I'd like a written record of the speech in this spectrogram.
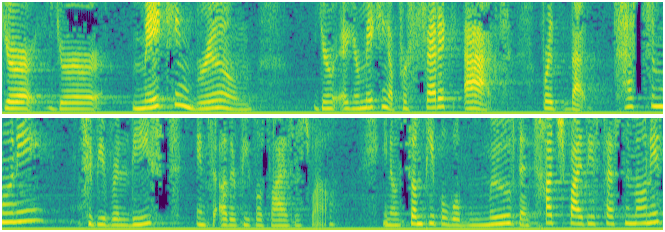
you're, you're making room, you're, you're making a prophetic act for that testimony to be released into other people's lives as well. You know, some people will be moved and touched by these testimonies,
